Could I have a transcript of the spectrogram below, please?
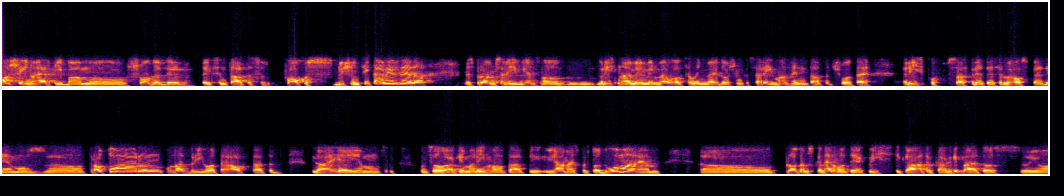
mašīnu ērtībām. Uh, šogad ir, teiksim tā, tas fokus bišķiņ citā virzienā. Mēs, protams, arī viens no risinājumiem ir veloceliņu veidošana, kas arī mazina tātad šo te risku saskrieties ar velospēdiem uz uh, trotuāru un, un atbrīvot telpu tātad gājējiem un, un cilvēkiem ar invaliditāti. Jā, mēs par to domājam. Uh, protams, ka nenotiek viss tik ātri, kā gribētos, jo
